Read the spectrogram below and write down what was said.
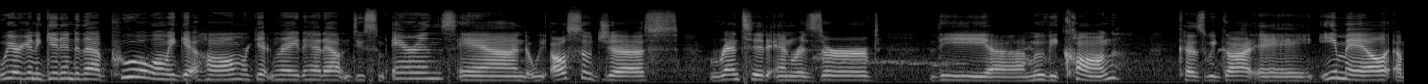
We are going to get into that pool when we get home. We're getting ready to head out and do some errands. And we also just rented and reserved the uh, movie Kong because we got a email a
